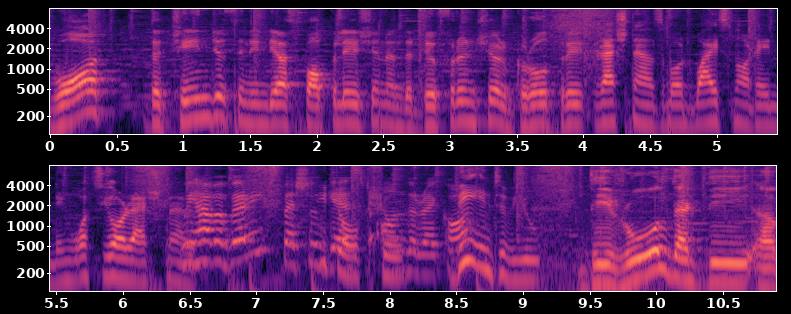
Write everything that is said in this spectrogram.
what the changes in India's population and the differential growth rate. rationales about why it's not ending. What's your rationale? We have a very special The guest talk show, on the record. The interview. the role that the uh,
